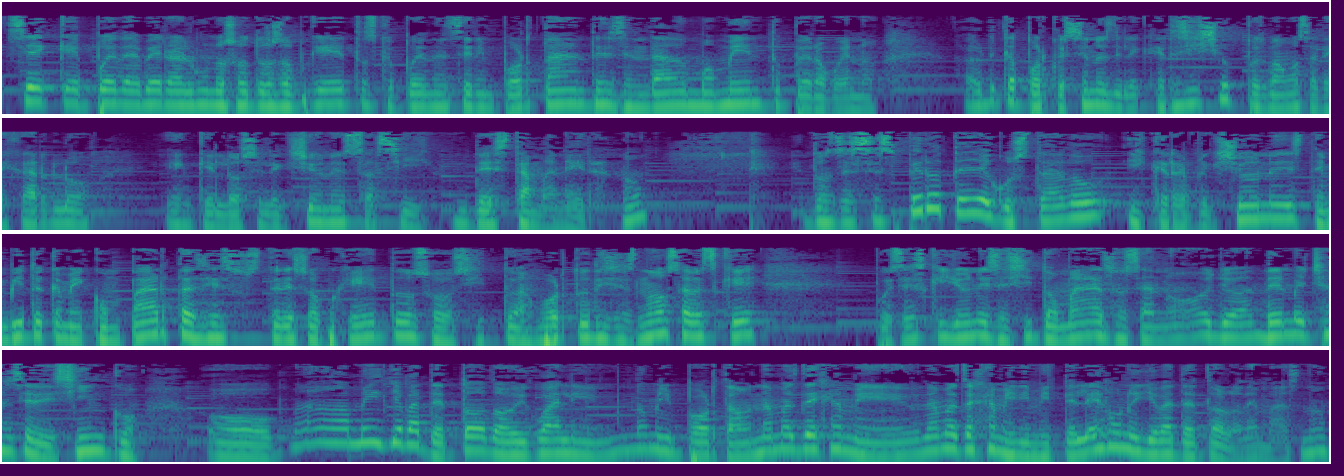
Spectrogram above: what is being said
Sé que puede haber algunos otros objetos que pueden ser importantes en dado momento, pero bueno, ahorita por cuestiones del ejercicio, pues vamos a dejarlo en que lo selecciones así, de esta manera, ¿no? Entonces espero te haya gustado y que reflexiones, te invito a que me compartas esos tres objetos o si tu amor tú dices, no, ¿sabes qué? Pues es que yo necesito más, o sea, no, yo denme chance de cinco, o a mí llévate todo, igual y no me importa, o nada más déjame, nada más déjame mi teléfono y llévate todo lo demás, ¿no?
